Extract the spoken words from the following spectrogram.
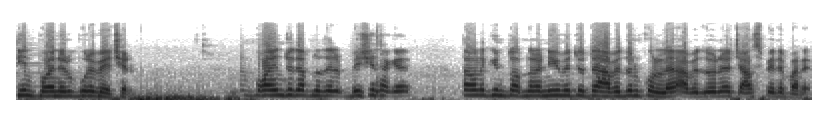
তিন পয়েন্টের উপরে পেয়েছেন। পয়েন্ট যদি আপনাদের বেশি থাকে, তাহলে কিন্তু আপনারা নিয়মিততে আবেদন করলে আবেদনের চান্স পেতে পারেন।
